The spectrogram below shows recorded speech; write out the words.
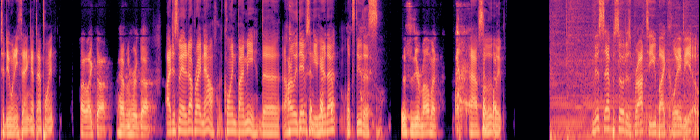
to do anything at that point. I like that. I haven't heard that. I just made it up right now, coined by me. The Harley Davidson, you hear that? Let's do this. This is your moment. Absolutely. This episode is brought to you by Klaviyo.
